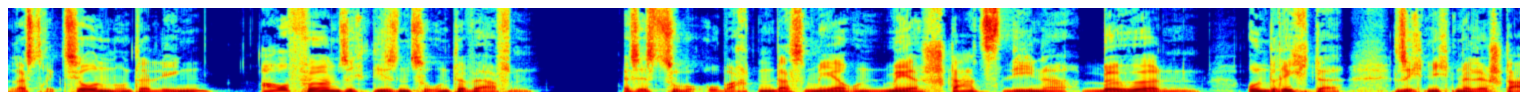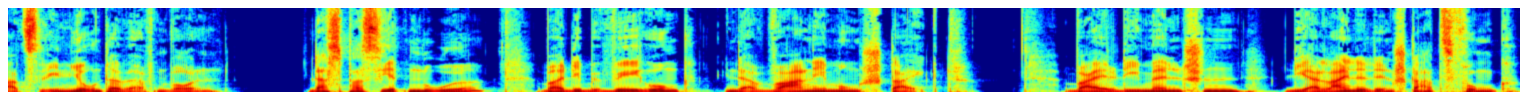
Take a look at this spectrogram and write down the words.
Restriktionen unterliegen, aufhören, sich diesen zu unterwerfen. Es ist zu beobachten, dass mehr und mehr Staatsdiener, Behörden und Richter sich nicht mehr der Staatslinie unterwerfen wollen. Das passiert nur, weil die Bewegung in der Wahrnehmung steigt, weil die Menschen, die alleine den Staatsfunk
